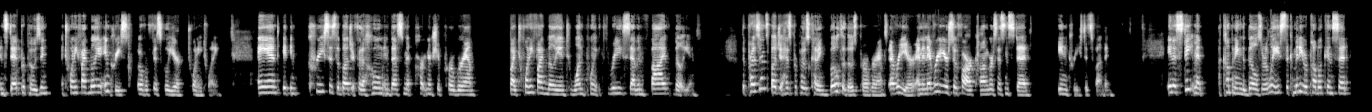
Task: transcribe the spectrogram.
instead, proposing a 25 million increase over fiscal year 2020. And it increases the budget for the Home Investment Partnership Program by 25 million to 1.375 billion. The president's budget has proposed cutting both of those programs every year, and in every year so far, Congress has instead increased its funding. In a statement accompanying the bill's release, the committee Republicans said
